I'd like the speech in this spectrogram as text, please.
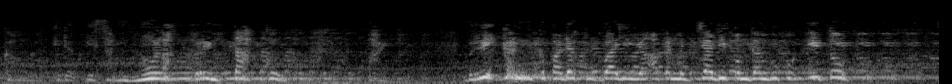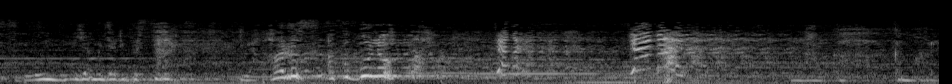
Kau tidak bisa menolak perintahku. Ayo, berikan kepadaku bayi yang akan menjadi penggangguku itu. Sebelum ia menjadi besar. Dia harus aku bunuh. Jangan! Jangan! Langkah kemari.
